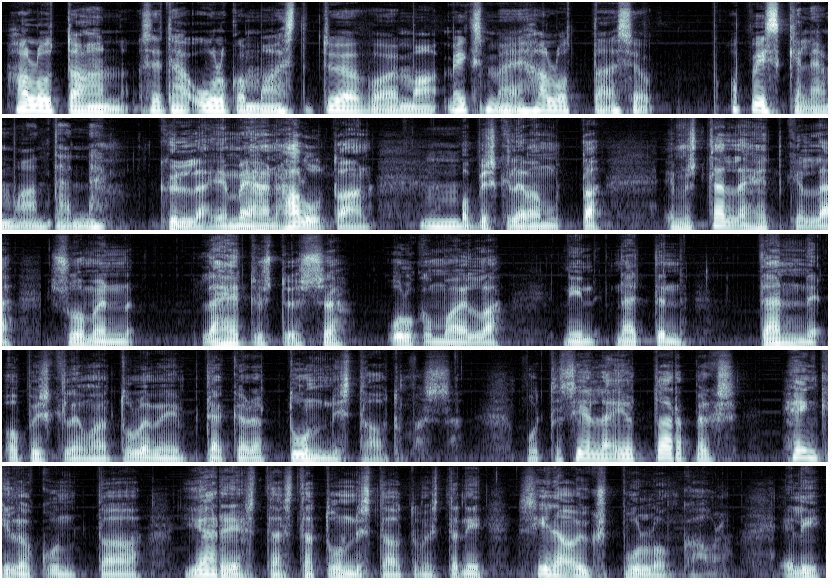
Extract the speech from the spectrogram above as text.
halutaan sitä ulkomaista työvoimaa, miksi me ei haluttaisi jo opiskelemaan tänne? Kyllä, ja mehän halutaan mm. opiskelemaan, mutta esimerkiksi tällä hetkellä Suomen lähetystössä ulkomailla, niin näiden tänne opiskelemaan tulevien pitää käydä tunnistautumassa. Mutta siellä ei ole tarpeeksi henkilökuntaa järjestää sitä tunnistautumista, niin siinä on yksi pullonkaula. Eli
